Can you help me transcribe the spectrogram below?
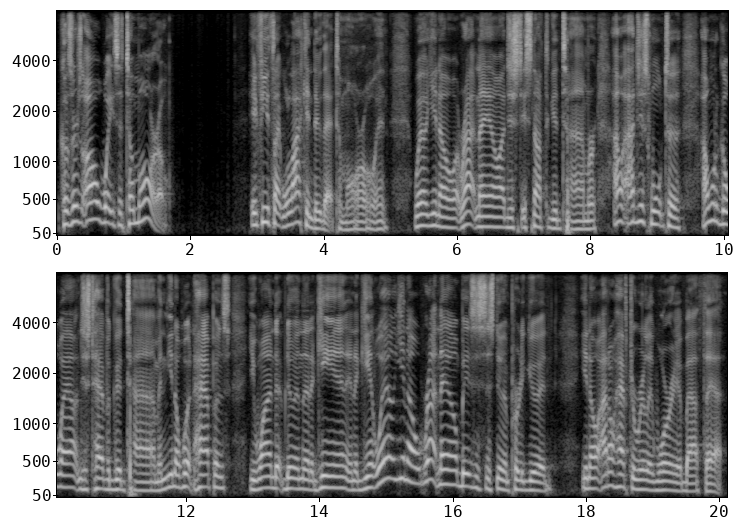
because there's always a tomorrow if you think, well, I can do that tomorrow, and well, you know, right now I just it's not the good time, or I, I just want to I want to go out and just have a good time, and you know what happens? You wind up doing that again and again. Well, you know, right now business is doing pretty good. You know, I don't have to really worry about that.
